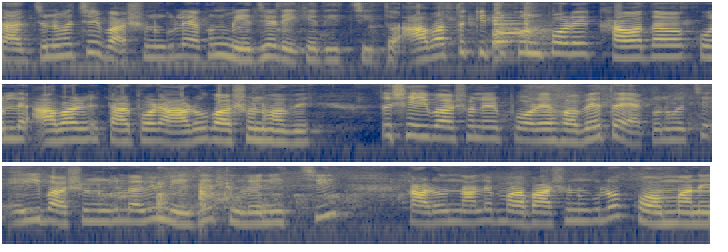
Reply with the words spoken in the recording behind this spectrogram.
তার জন্য হচ্ছে এই বাসনগুলো এখন মেজে রেখে দিচ্ছি। তো আবার তো কিছুক্ষণ পরে খাওয়া দাওয়া করলে আবার তারপরে আরও বাসন হবে। তো সেই বাসনের পরে হবে। তো এখন হচ্ছে এই বাসনগুলো আমি মেজে তুলে নিচ্ছি। কারণ নাহলে মা- বাসনগুলো কম মানে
